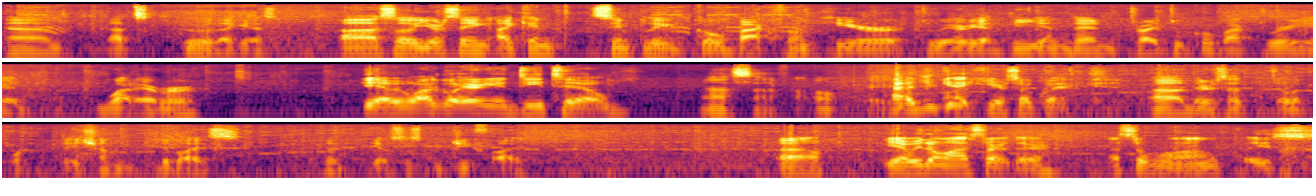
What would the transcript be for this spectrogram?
Um, that's good, I guess. Uh, so you're saying I can simply go back from here to area D and then try to go back to area whatever? Yeah, we want to go area D2. Ah, son of a... Okay. How'd you get here so quick? Uh, there's a teleportation device that gives us to G5. Oh, yeah, we don't want to start there. That's the wrong place.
